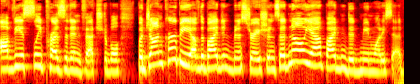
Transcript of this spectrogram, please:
obviously President Vegetable. But John Kirby of the Biden administration said, no, yeah, Biden did mean what he said.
